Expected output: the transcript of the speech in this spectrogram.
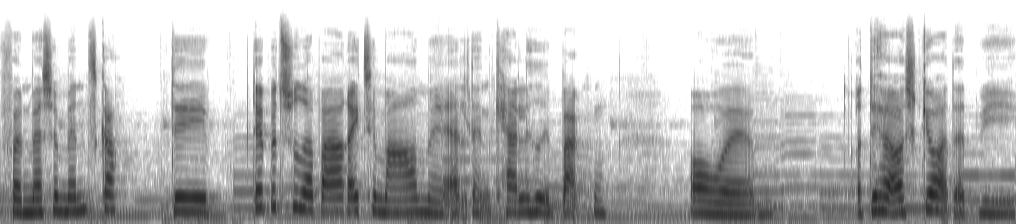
for en masse mennesker. Det, det betyder bare rigtig meget med al den kærlighed i banken. Og, øh, og det har også gjort, at vi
